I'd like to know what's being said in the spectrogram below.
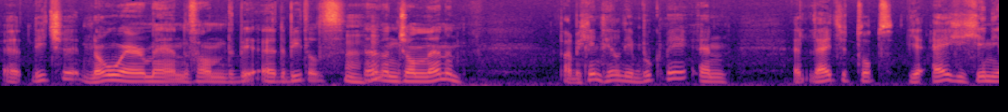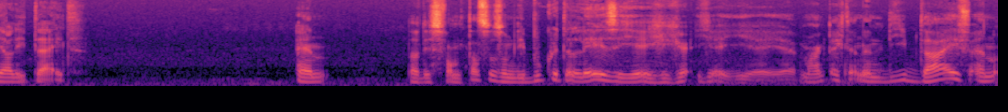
het liedje Nowhere Man van de, Be- de Beatles, Mhm. hè, van John Lennon. Daar begint heel die boek mee en het leidt je tot je eigen genialiteit. En dat is fantastisch om die boeken te lezen. Je, je, je, maakt echt een deep dive en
